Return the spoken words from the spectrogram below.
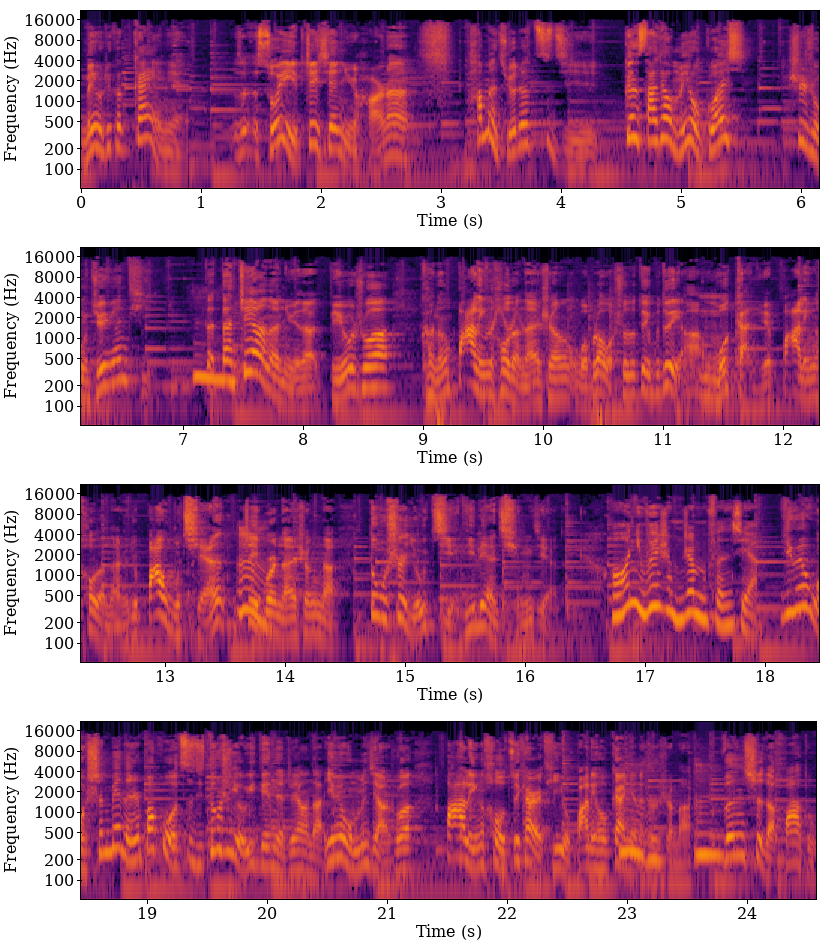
没有这个概念。所所以这些女孩呢，她们觉得自己跟撒娇没有关系，是种绝缘体。但但这样的女的，比如说可能八零后的男生，我不知道我说的对不对啊？我感觉八零后的男生，就八五前这波男生呢，都是有姐弟恋情节的。哦，你为什么这么分析啊？因为我身边的人，包括我自己，都是有一点点这样的。因为我们讲说，八零后最开始提有八零后概念的是什么？温室的花朵。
